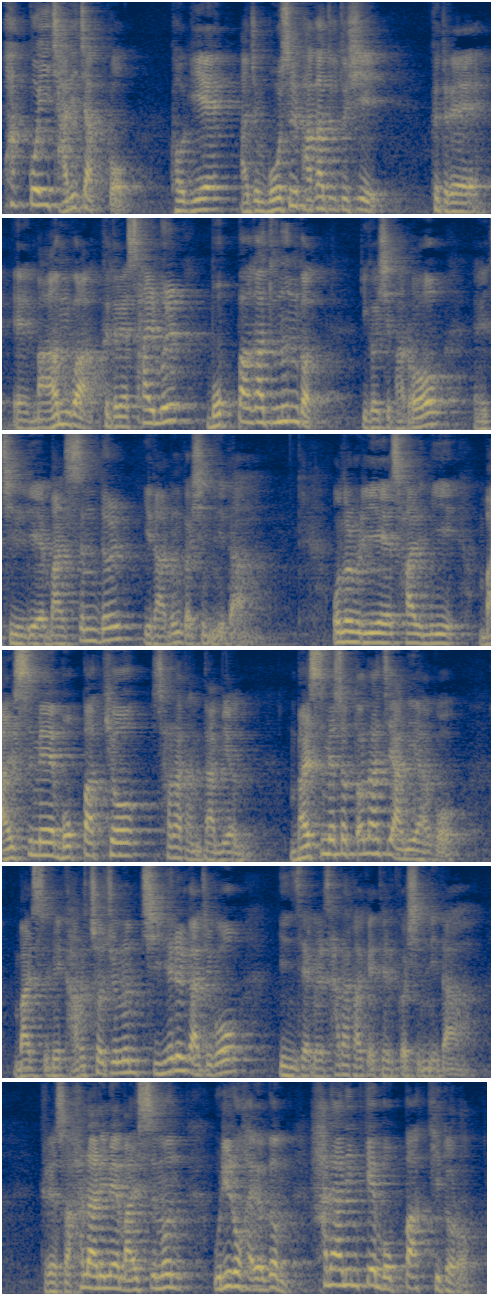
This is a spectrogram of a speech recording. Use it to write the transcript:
확고히 자리 잡고 거기에 아주 못을 박아두듯이 그들의 마음과 그들의 삶을 못 박아두는 것 이것이 바로 진리의 말씀들이라는 것입니다. 오늘 우리의 삶이 말씀에 못 박혀 살아간다면 말씀에서 떠나지 아니하고 말씀이 가르쳐 주는 지혜를 가지고 인생을 살아가게 될 것입니다. 그래서 하나님의 말씀은 우리로 하여금 하나님께 못 박히도록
